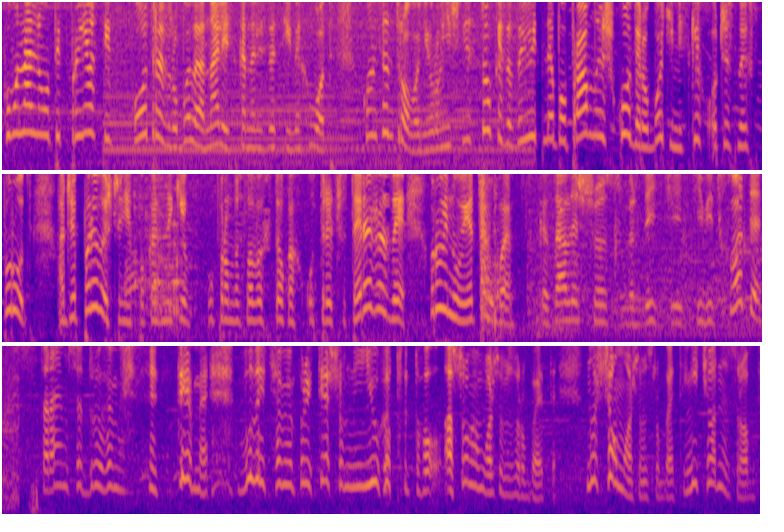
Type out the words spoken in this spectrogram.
В комунальному підприємстві вкотре зробили аналіз каналізаційних вод. Концентровані органічні стоки завдають непоправної шкоди роботі міських очисних споруд, адже перевищення показників у промислових стоках у 3-4 рази руйнує труби. Сказали, що смердить ті- відходи. Стараємося другими тими вулицями пройти, щоб не нюхати того. А що ми можемо зробити? Ну що можемо зробити? Нічого не зробимо.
